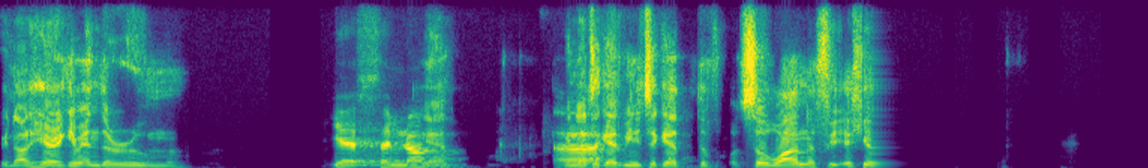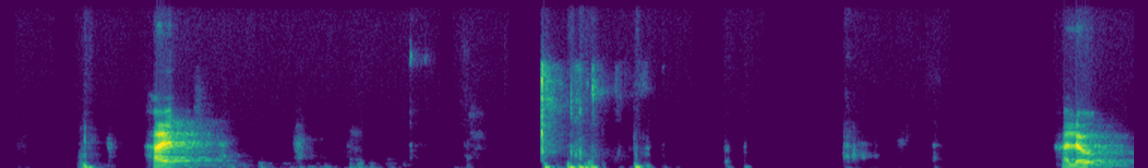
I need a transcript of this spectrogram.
We're not hearing him in the room. Yes, I'm not. Yeah. We need to uh, get we need to get the so Juan if you if you Hi. Hello.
